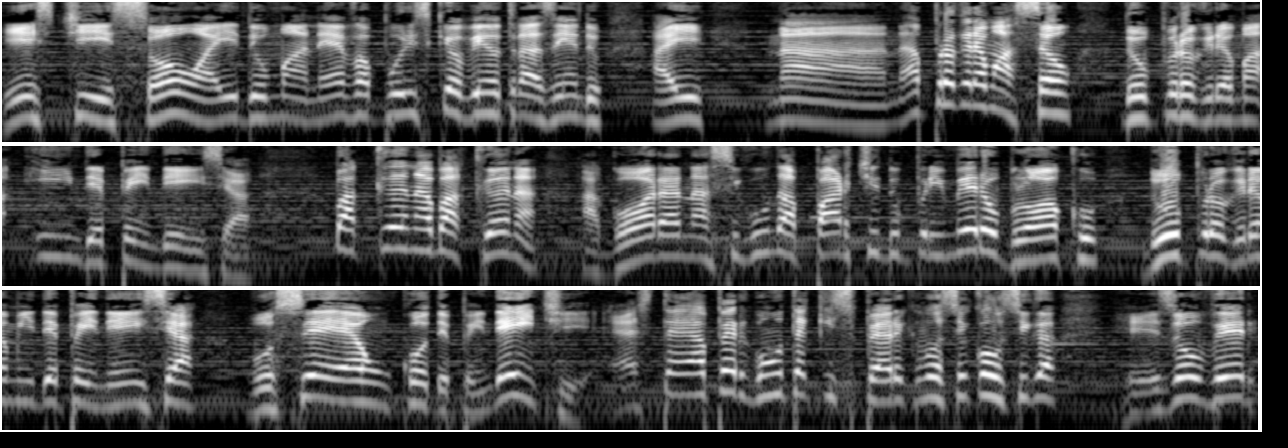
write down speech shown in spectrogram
este som aí do Maneva, por isso que eu venho trazendo aí na, na programação do programa Independência. Bacana, bacana. Agora na segunda parte do primeiro bloco do programa Independência, você é um codependente? Esta é a pergunta que espero que você consiga resolver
